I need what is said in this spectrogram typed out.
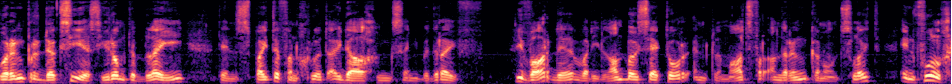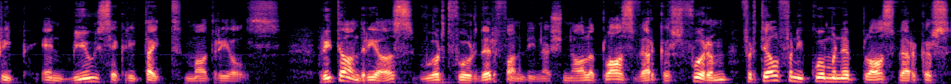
Koringproduksie is hier om te bly ten spyte van groot uitdagings in die bedryf. Die waarde wat die landbousektor in klimaatsverandering kan ontsluit en voëlgriep en biosekuriteit maatreëls. Rita Andreas, woordvoerder van die Nasionale Plaaswerkersforum, vertel van die komende plaaswerkers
